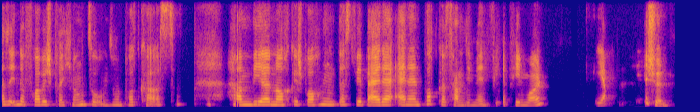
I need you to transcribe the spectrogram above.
also in der Vorbesprechung zu unserem Podcast, haben wir noch gesprochen, dass wir beide einen Podcast haben, den wir empf- empfehlen wollen. Ja. Bitte schön.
